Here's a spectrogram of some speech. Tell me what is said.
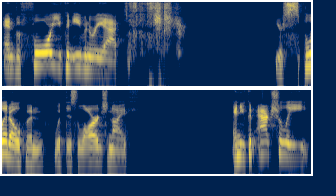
and before you can even react, you're split open with this large knife. And you can actually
